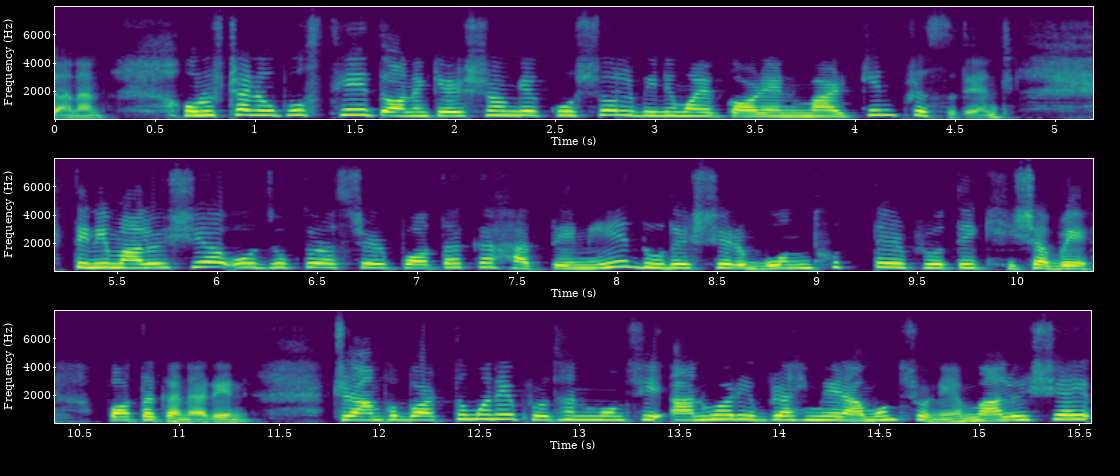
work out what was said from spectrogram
জানান। অনুষ্ঠানে উপস্থিত অনেকের সঙ্গে কুশল বিনিময় করেন মার্কিন প্রেসিডেন্ট। তিনি মালয়েশিয়া ও যুক্তরাষ্ট্রের পতাকা হাতে নিয়ে দুদেশের বন্ধুত্বের প্রতীক হিসাবে পতাকা নাড়েন। ট্রাম্প বর্তমানে প্রধানমন্ত্রী আনোয়ার ইব্রাহিমের আমন্ত্রণে মালয়েশিয়ায়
